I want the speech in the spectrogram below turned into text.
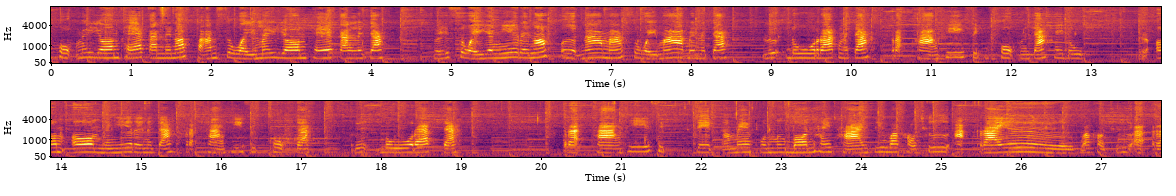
16ไม่ยอมแพ้กันเลยเนาะความสวยไม่ยอมแพ้กันเลยจ้ะสวยๆอย่างนี้เลยเนาะเปิดหน้ามาสวยมากเลยนะจ๊ะ ฤดูรักนะจ๊ะ กระถางที่ 16 นะจ๊ะ ให้ดูอ้อมๆอมอย่างนี้เลยนะจ๊ะ กระถางที่ 16จ้ะฤดูรักจ้ะ กระถางที่ 17นะแม่คนมือบอลให้ทายสิว่าเขาชื่ออะไรเออว่าเขาชื่ออะไร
